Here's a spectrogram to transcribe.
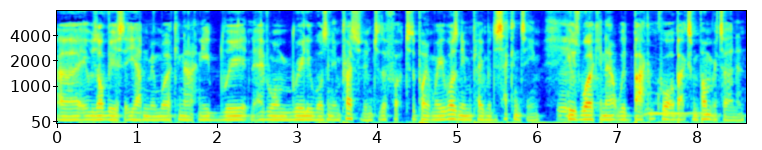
uh, it was obvious that he hadn't been working out, and he re- everyone really wasn't impressed with him to the fo- to the point where he wasn't even playing with the second team. He was working out with backup quarterbacks and punt returning.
